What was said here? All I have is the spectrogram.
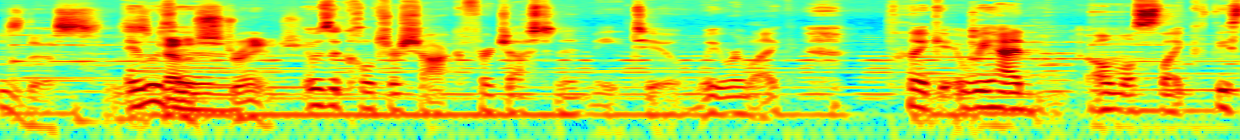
what is this? This it is kind a, of strange. It was a culture shock for Justin and me too. We were like, like we had almost like these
